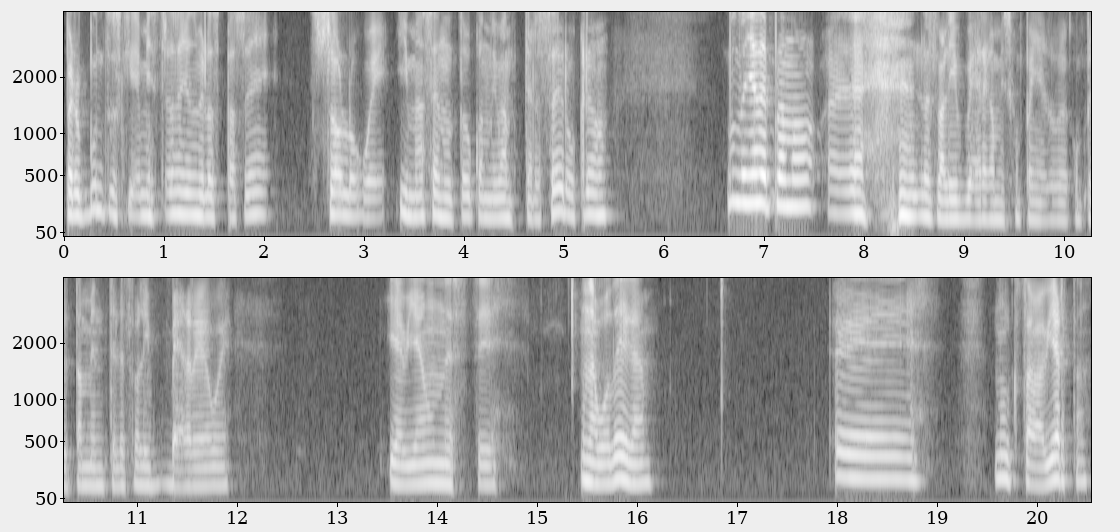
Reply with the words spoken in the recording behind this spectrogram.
Pero el punto es que mis tres años me los pasé solo, güey, y más se notó cuando iban tercero, creo. Donde ya de plano eh, les valí verga mis compañeros, güey, completamente les valí verga, güey. Y había un, este, una bodega. Eh, nunca estaba abierta.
